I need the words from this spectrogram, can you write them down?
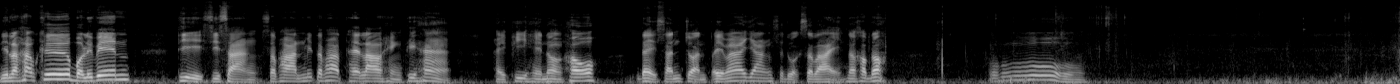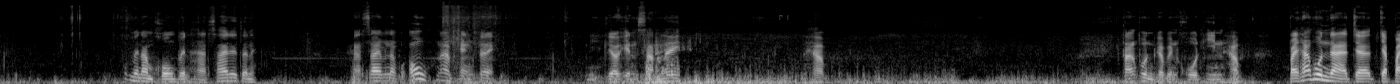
นี่แหละครับคือบริเวณที่สีสางสะพานมิตรภาพไทยลาวแห่งที่ 5 ให้พี่ให้น้องเขาได้สัญจรไปมาอย่างสะดวกสบายนะครับเนาะโอ้แม่น้ำโค้งเป็นหาดทรายด้วยตัวนี้หาดทรายแม่น้ำโขงเอ้าน้ำแข็งตัวนี้ นี่เดี๋ยวเห็นสันเลยนะครับทางพุ่นก็เป็นโขดหินครับ ไปทางพุ่นน่ะจะจะไป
